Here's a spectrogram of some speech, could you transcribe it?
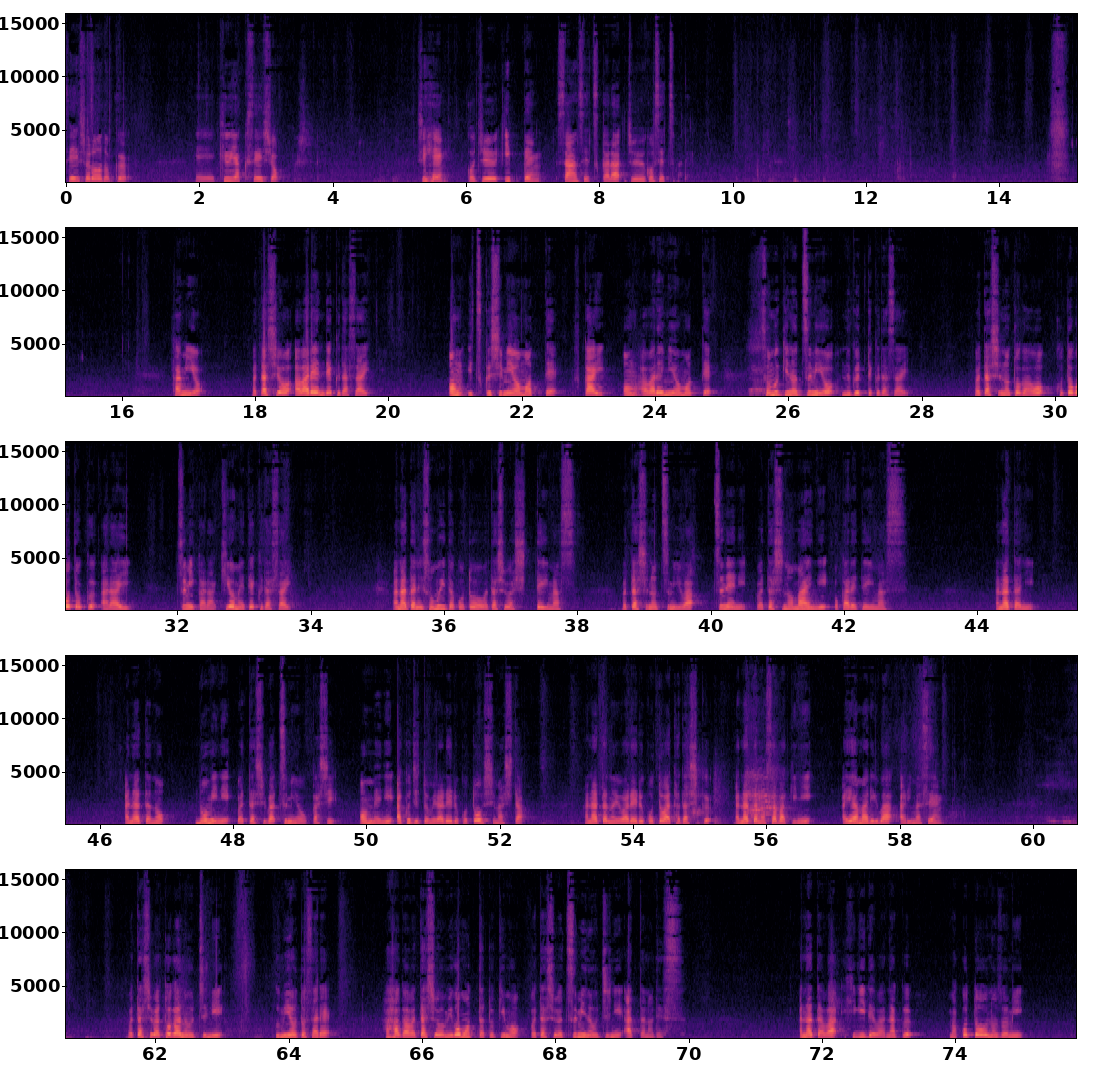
聖書朗読、えー、旧約聖書。詩編51編3節から15節まで。神よ私を憐れんでください。御慈しみをもって深い御憐れみをもって背きの罪を拭ってください。私の咎をことごとく洗い罪から清めてください。あなたに背いたことを私は知っています。私の罪は常に私の前に置かれています。あなたにあなたののみに私は罪を犯し御目に悪事と見られることをしました。あなたの言われることは正しくあなたの裁きに誤りはありません。私は咎のうちに産み落とされ母が私を身ごもった時も私は罪のうちにあったのです。あなたは秘技ではなく誠を望み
